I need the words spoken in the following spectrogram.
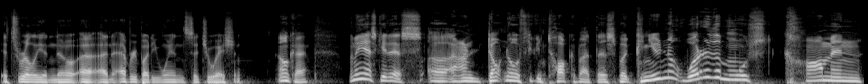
It's really a no uh, an everybody wins situation. Okay. Let me ask you this. Uh, I don't know if you can talk about this, but can you know what are the most common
